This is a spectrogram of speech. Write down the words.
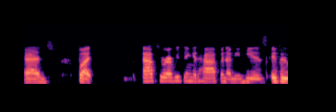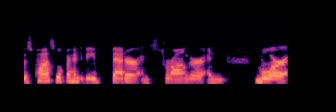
And, but after everything had happened, I mean, he is, if it was possible for him to be better and stronger and more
